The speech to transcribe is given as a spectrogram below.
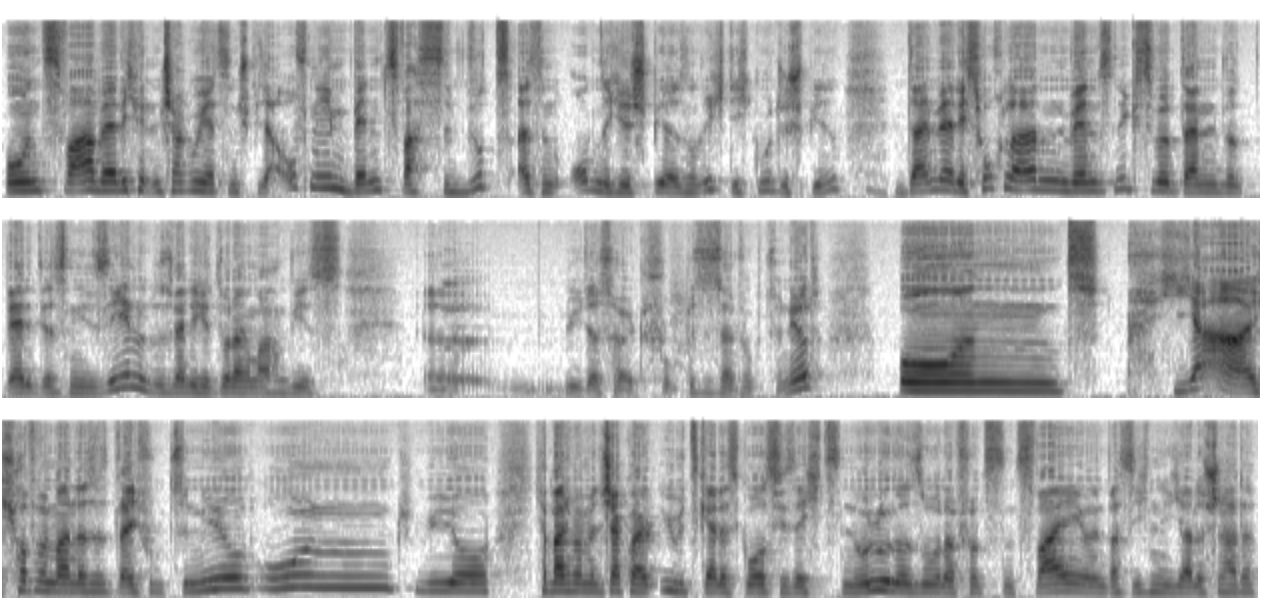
Und zwar werde ich mit dem Chaco jetzt ein Spiel aufnehmen, wenn es was wird, also ein ordentliches Spiel, also ein richtig gutes Spiel, dann werde ich es hochladen. Wenn es nichts wird, dann wird, werdet ihr es nie sehen und das werde ich jetzt so lange machen, wie es, äh, wie das halt, bis es halt funktioniert. Und ja, ich hoffe mal, dass es gleich funktioniert und wir... Ich habe manchmal mit Jaco halt übelst geile Scores wie 16-0 oder so oder 14-2 und was ich nicht alles schon hatte.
